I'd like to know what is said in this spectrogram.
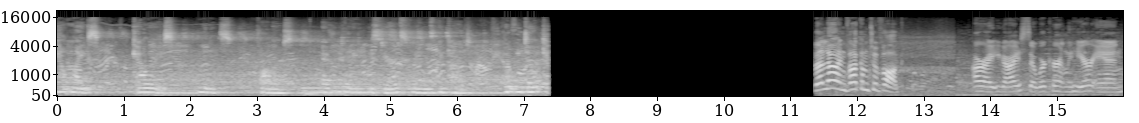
Count mics, calories, minutes, follows. Every day we stare at screens and count, but we don't count. Hello and welcome to vlog. All right, you guys. So we're currently here, and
